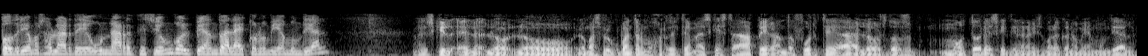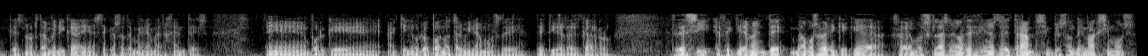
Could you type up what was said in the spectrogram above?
podríamos hablar de una recesión golpeando a la economía mundial. Es que lo, lo, más preocupante a lo mejor del tema es que está pegando fuerte a los dos motores que tiene ahora mismo la economía mundial, que es Norteamérica y en este caso también emergentes, eh, porque aquí en Europa no terminamos de, tirar del carro. Entonces sí, efectivamente, vamos a ver en qué queda. Sabemos que las negociaciones de Trump siempre son de máximos,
